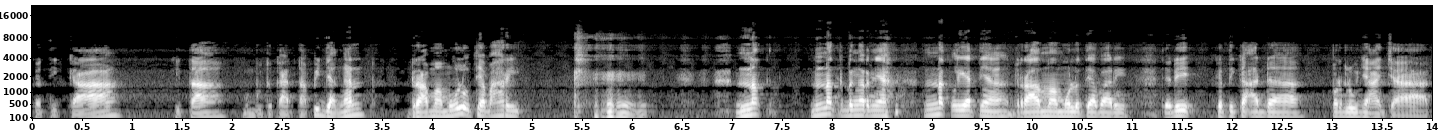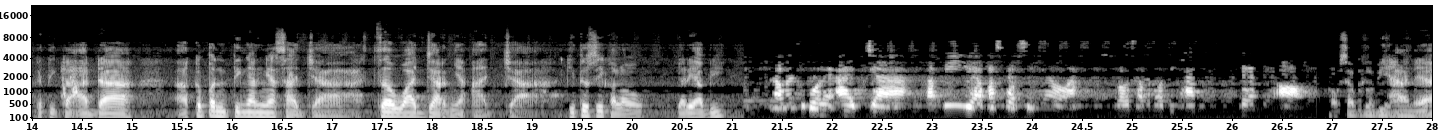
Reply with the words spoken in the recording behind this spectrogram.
ketika kita membutuhkan. Tapi jangan drama mulu tiap hari. nek nek dengarnya, nek liatnya drama mulu tiap hari. Jadi ketika ada perlunya aja, ketika ada uh, kepentingannya saja, sewajarnya aja. Gitu sih kalau dari Abi. Aja, tapi ya pas porsinya lah. Gak usah berlebihan. Oh. Gak usah berlebihan ya.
